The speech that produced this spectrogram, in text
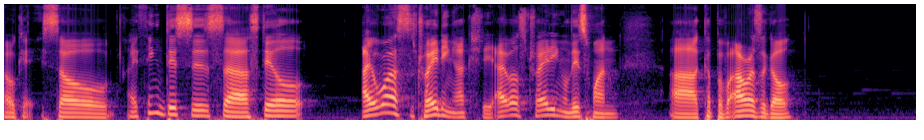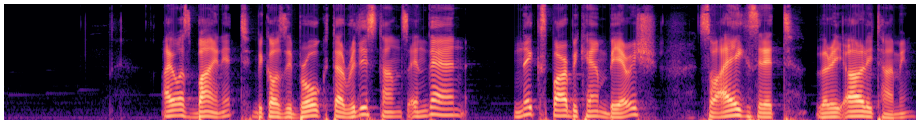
Okay, so I think this is uh, still, I was trading actually, I was trading on this one uh, a couple of hours ago. I was buying it because it broke the resistance and then next bar became bearish, so I exited very early timing.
